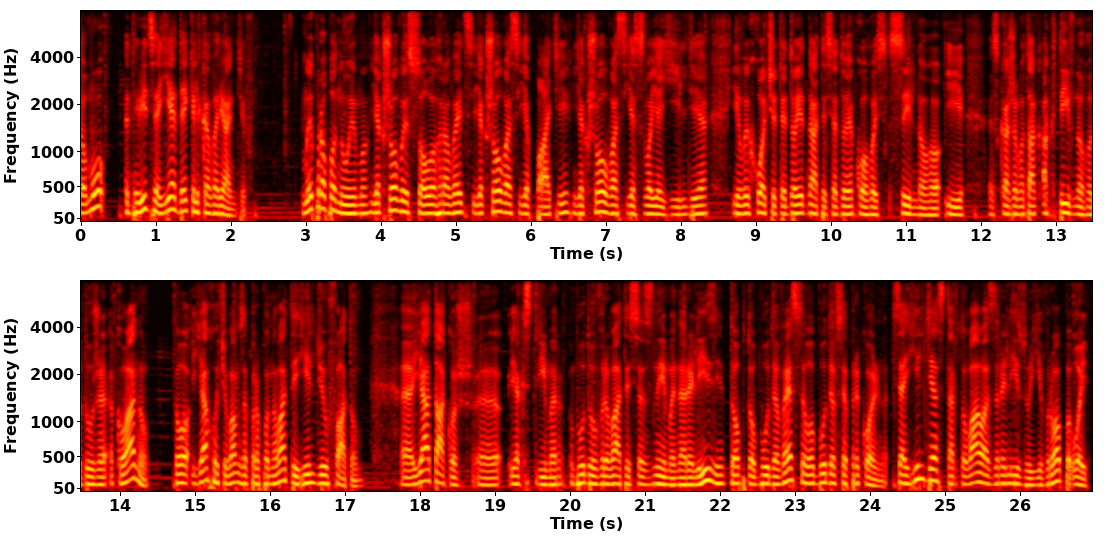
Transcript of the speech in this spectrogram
Тому дивіться, є декілька варіантів. Ми пропонуємо, якщо ви соло-гравець, якщо у вас є паті, якщо у вас є своя гільдія, і ви хочете доєднатися до якогось сильного і, скажімо так, активного дуже клану, то я хочу вам запропонувати гільдію Фатум. Е, Я також, е, як стрімер, буду вриватися з ними на релізі, тобто буде весело, буде все прикольно. Ця гільдія стартувала з релізу Європи. Ой,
